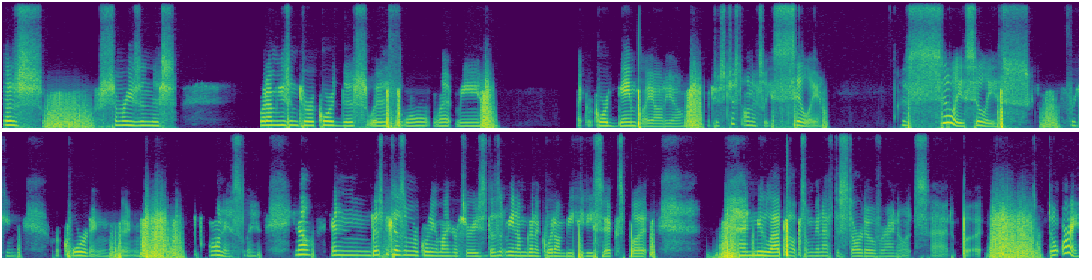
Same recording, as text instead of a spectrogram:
Because, for some reason, this what I'm using to record this with won't let me like record gameplay audio, which is just honestly silly. This silly, silly, freaking recording thing. Honestly, you know, and just because I'm recording a Minecraft series doesn't mean I'm gonna quit on BTD6, but I had new laptop, so I'm gonna have to start over. I know it's sad, but don't worry.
